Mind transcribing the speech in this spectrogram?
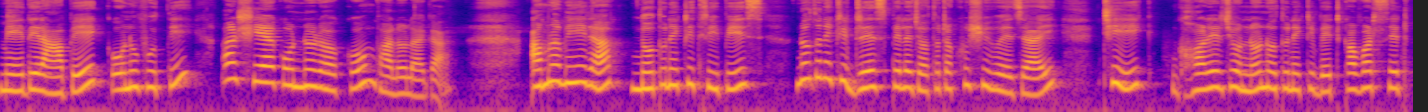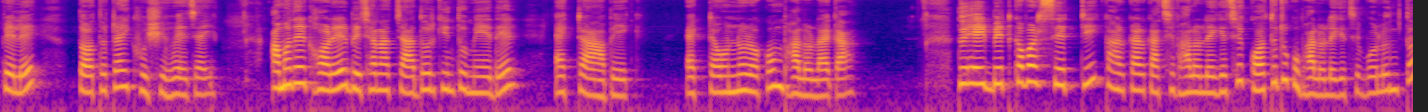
মেয়েদের আবেগ, অনুভূতি আর সে এক অন্যরকম ভালো লাগা। আমরা মেয়েরা নতুন একটি থ্রি পিস নতুন একটি ড্রেস পেলে যতটা খুশি হয়ে যাই, ঠিক ঘরের জন্য নতুন একটি বেড কভার সেট পেলে ততটাই খুশি হয়ে যাই। আমাদের ঘরের বেছানার চাদর কিন্তু মেয়েদের একটা আবেগ, একটা অন্যরকম ভালো লাগা। তো এই বেড কভার সেটটি কার কার কাছে ভালো লেগেছে, কতটুকু ভালো লেগেছে বলুন তো?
